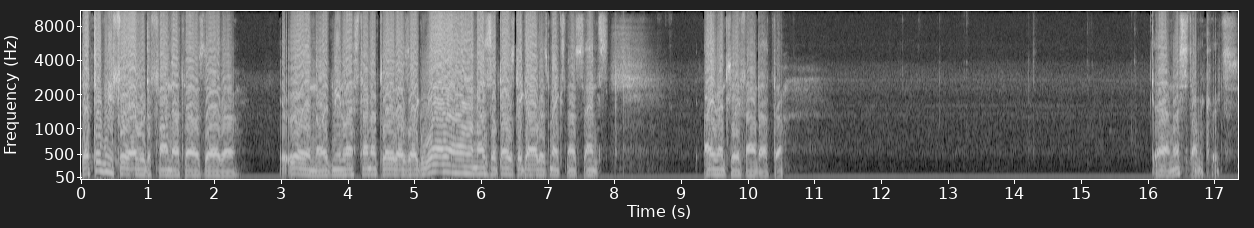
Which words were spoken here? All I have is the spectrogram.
That took me forever to find out that I was there, though. It really annoyed me last time I played. I was like, where am I supposed to go? This makes no sense. I eventually found out, though. Yeah, my stomach hurts.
